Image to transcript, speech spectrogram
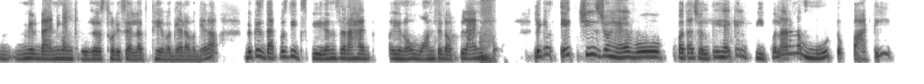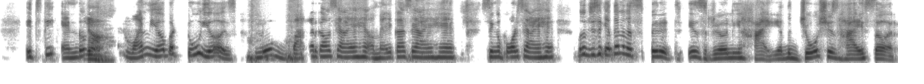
मेरे dining enclosures थोड़े से अलग थे वगैरह वगैरह because that was the experience that I had, uh, you know, wanted or planned for. लेकिन एक चीज़ जो है वो पता चलती है कि people are in a mood to party. It's the end of Yeah. One year but two years लोग बाहर गाँव से आए हैं अमेरिका से आए हैं सिंगापुर से आए हैं। मतलब जिसे कहते हैं ना the spirit is really high या द जोश इज़ हाई सर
